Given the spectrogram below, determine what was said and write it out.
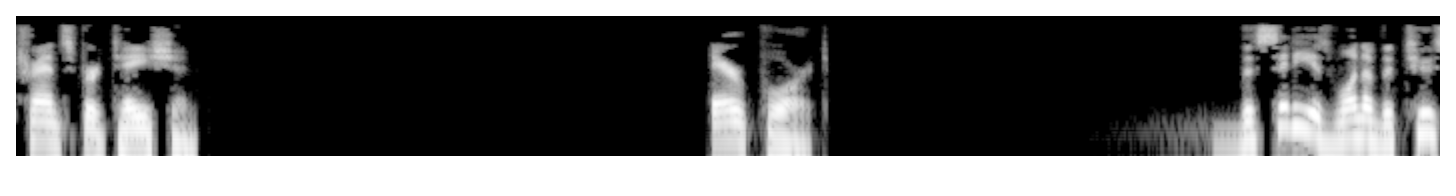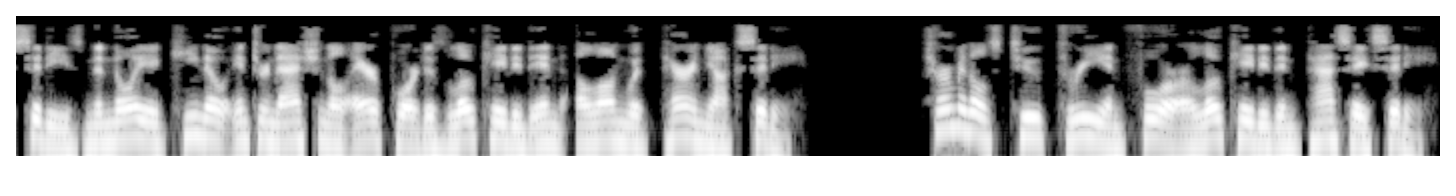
Transportation Airport the city is one of the two cities Ninoy Aquino International Airport is located in, along with Parañaque City. Terminals 2, 3 and 4 are located in Pasay City.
